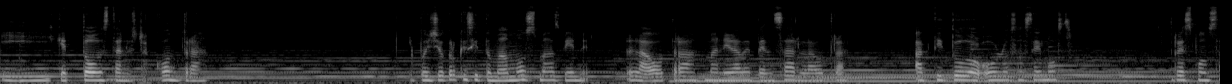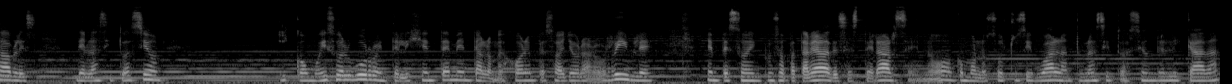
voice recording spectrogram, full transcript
y que todo está en nuestra contra. Y pues yo creo que si tomamos más bien la otra manera de pensar, la otra actitud o, nos hacemos responsables de la situación y como hizo el burro inteligentemente, a lo mejor empezó a llorar horrible, empezó incluso a patalear, a desesperarse, ¿no? Como nosotros igual ante una situación delicada,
